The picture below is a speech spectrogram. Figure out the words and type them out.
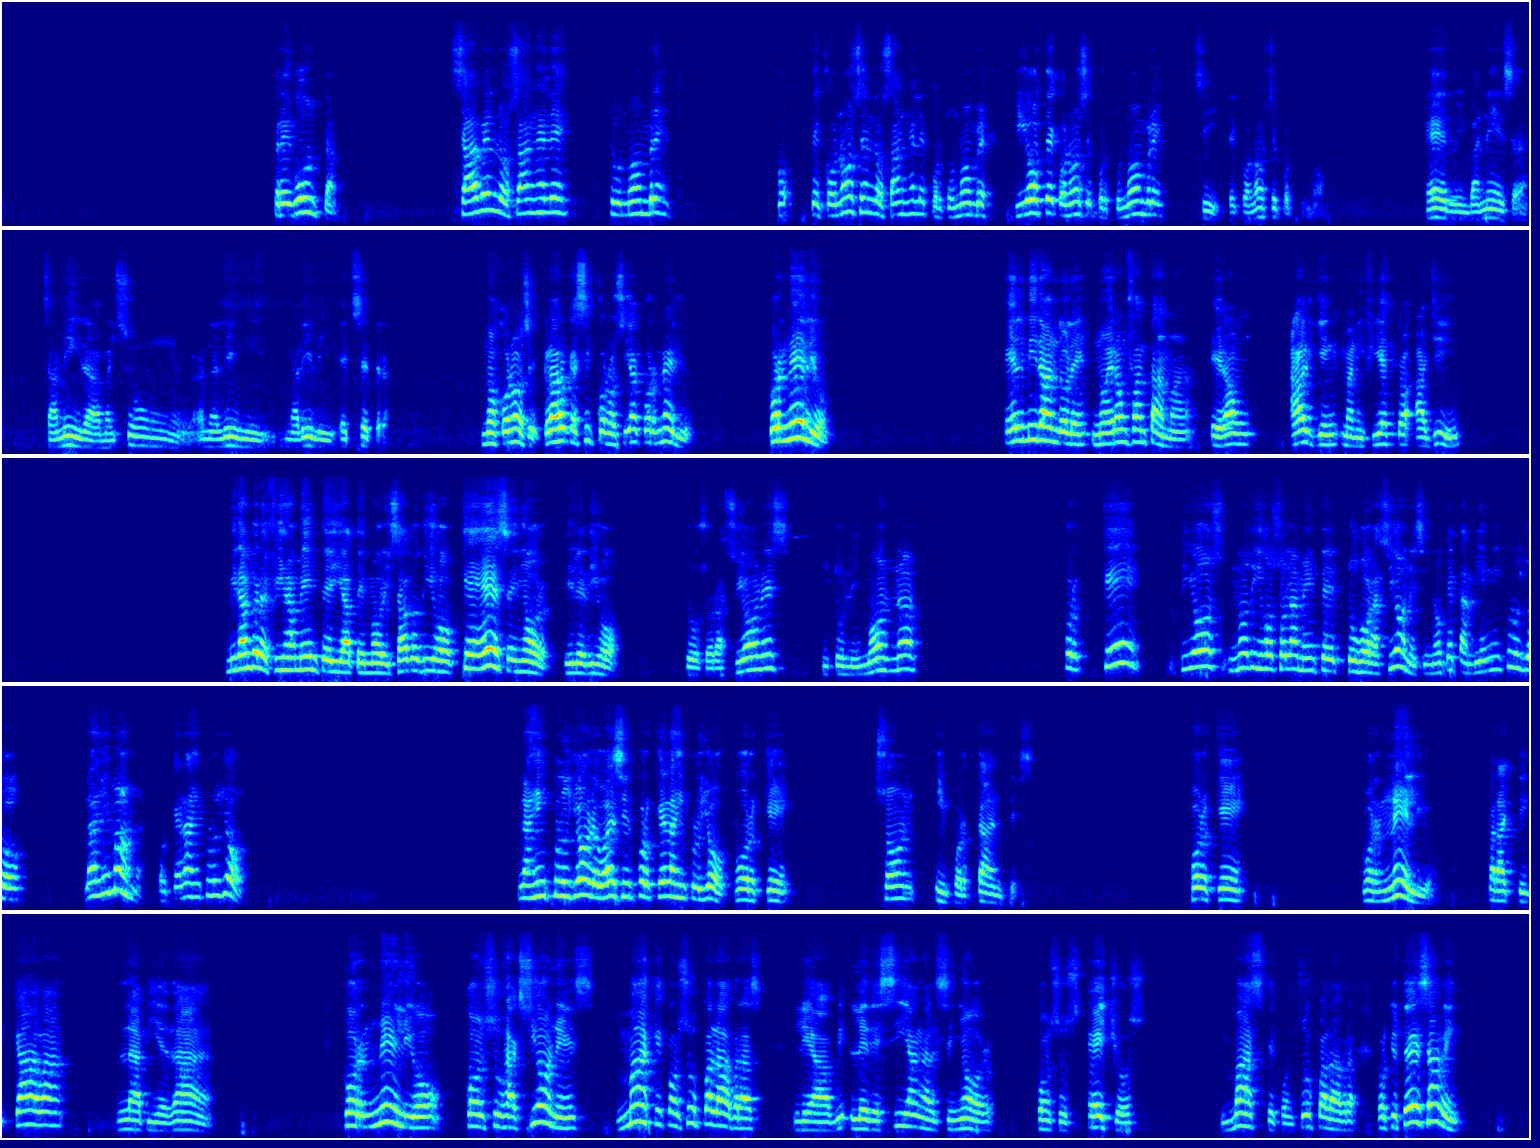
Pregunta, ¿saben los ángeles tu nombre? ¿Te conocen los ángeles por tu nombre? ¿Dios te conoce por tu nombre? Sí, te conoce por tu nombre. Edwin, Vanessa, Samira, Maisun, Analini, Marili, etc. ¿Nos conoce? Claro que sí, conocía a Cornelio. Cornelio, él mirándole no era un fantasma, era un alguien manifiesto allí. Mirándole fijamente y atemorizado dijo, ¿qué es, Señor? Y le dijo, tus oraciones y tus limosnas. ¿Por qué Dios no dijo solamente tus oraciones, sino que también incluyó las limosnas. ¿Por qué las incluyó? Las incluyó, le voy a decir por qué las incluyó, porque son importantes. Porque Cornelio practicaba la piedad. Cornelio con sus acciones, más que con sus palabras, le, decían al Señor con sus hechos, más que con sus palabras, porque ustedes saben,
